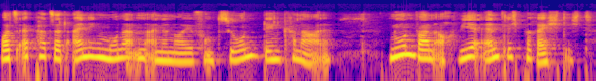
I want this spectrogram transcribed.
WhatsApp hat seit einigen Monaten eine neue Funktion, den Kanal. Nun waren auch wir endlich berechtigt.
